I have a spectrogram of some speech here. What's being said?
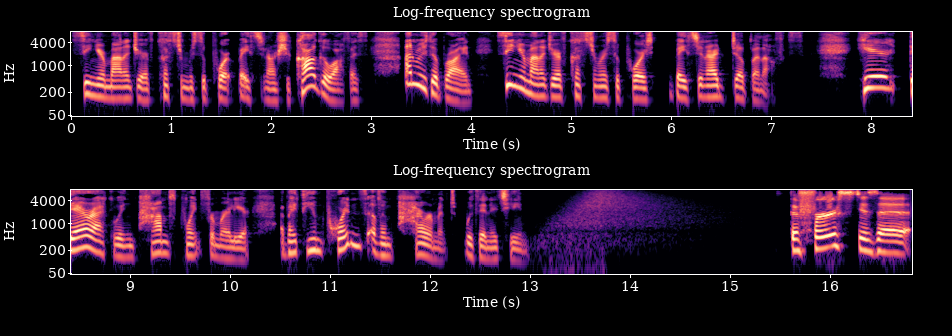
Senior Manager of Customer Support based in our Chicago office, and Ruth O'Brien, Senior Manager of Customer Support based in our Dublin office. Here, they're echoing Pam's point from earlier about the importance of empowerment within a team. The first is a,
